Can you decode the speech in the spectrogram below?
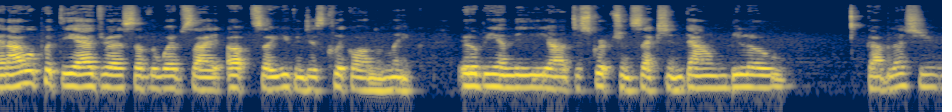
And I will put the address of the website up so you can just click on the link. It'll be in the uh, description section down below. God bless you.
